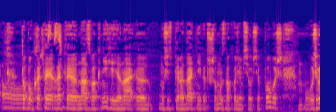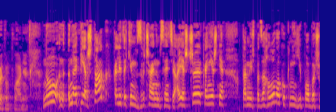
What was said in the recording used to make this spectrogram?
то бок гэта гэтая назва кнігі яна э, мусіць перадаць некад што мы знаходзімся ўсе побач вось в гэтым плане. Ну найперш так калі такім звычайным сэнсе а яшчэ канешне там ёсць падзагаловак у кнігі побач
